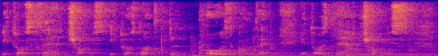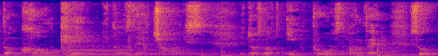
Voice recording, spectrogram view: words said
It was their choice. It was not imposed on them. It was their choice. The call came. It was their choice. It was not imposed on them. So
